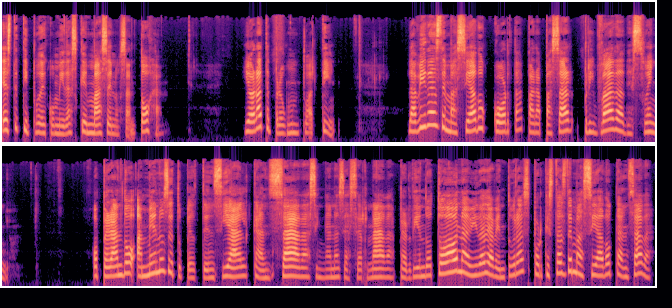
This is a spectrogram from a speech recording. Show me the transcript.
este tipo de comidas que más se nos antojan. Y ahora te pregunto a ti, la vida es demasiado corta para pasar privada de sueño operando a menos de tu potencial, cansada, sin ganas de hacer nada, perdiendo toda una vida de aventuras porque estás demasiado cansada.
